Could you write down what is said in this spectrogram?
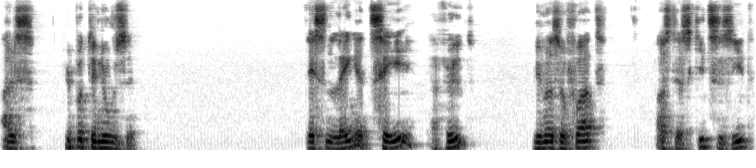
als Hypotenuse. Dessen Länge c erfüllt, wie man sofort aus der Skizze sieht,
